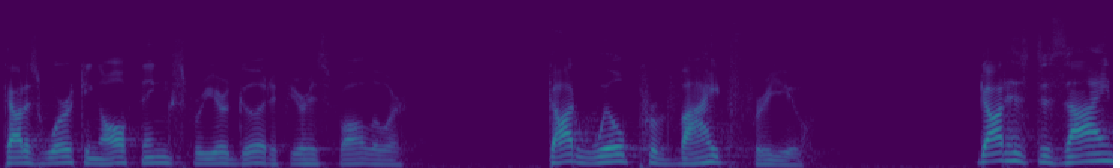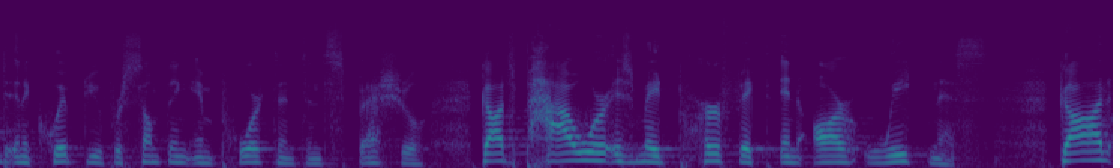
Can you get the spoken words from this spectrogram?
God is working all things for your good if you're his follower. God will provide for you. God has designed and equipped you for something important and special. God's power is made perfect in our weakness. God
